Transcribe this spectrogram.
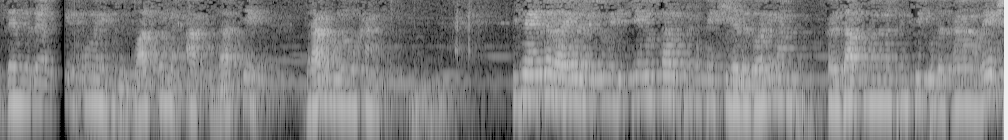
zemlja velike humanitarne platforme Akt fundacije Dragogna Muhamdija. Iznedrila je evropsku medicinu staru preko 5000 godina, koja je zasnovana na principu da hrana leči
